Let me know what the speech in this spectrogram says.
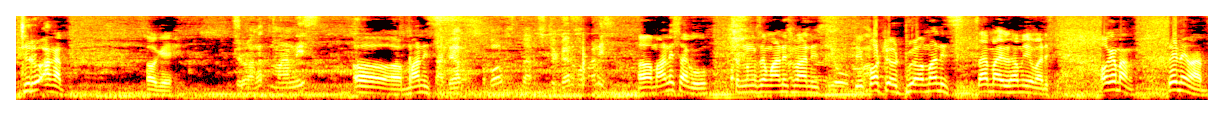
Jeruk anget. Oke. Jeruk hangat manis. Eh, manis. Ada apa? Sedegar apa manis? Eh, manis aku. Seneng sing manis-manis. Di podo dua manis. Sama Ilham ya manis. Oke, Mang. Rene, Mang.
